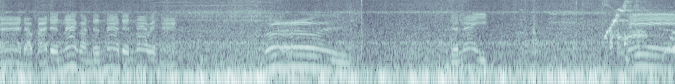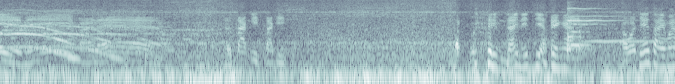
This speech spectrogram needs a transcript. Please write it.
อ่าเดี๋ยวป้าเดินหน้าก่อนเดินหน้าเดินหน้าไปหา เฮ้ยเดินหน้าอีก นี่ นี่ไปแล้วเดี๋ยวตักอีกตักอีกเฮ้ยได้นิดเดียวเองอะเอาปอร์เช่ใส่มา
